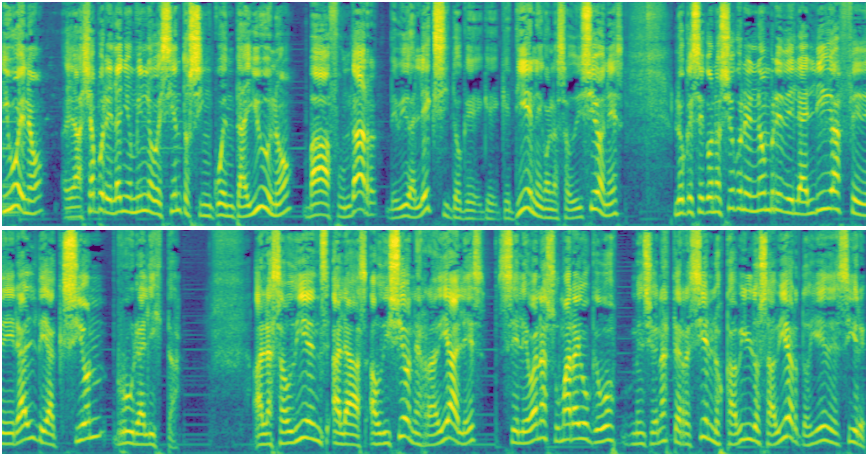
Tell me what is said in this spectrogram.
Y bueno, eh, allá por el año 1951 va a fundar, debido al éxito que, que, tiene con las audiciones, lo que se conoció con el nombre de la Liga Federal de Acción Ruralista. A las, a las audiciones radiales se le van a sumar algo que vos mencionaste recién, los cabildos abiertos, y es decir,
